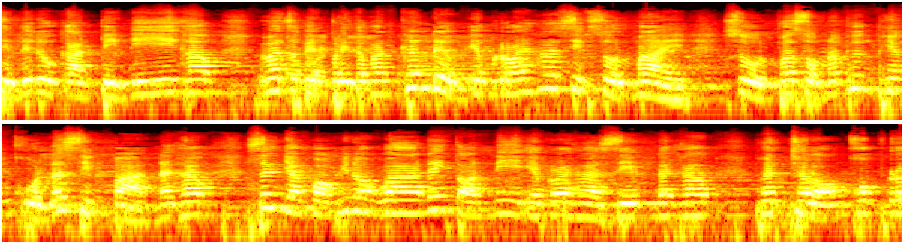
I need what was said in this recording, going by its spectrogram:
ศิลป์ฤดูกาลปีนี้ครับไม่ว่าจะเป็นผลิตภัณฑ์เครื่องดื่ม M150 สูตรใหม่ สูตรผสมน้ำผึ้งเพียงขวดละ 10 บาทนะครับ ซึ่งอยากบอกพี่น้องว่าในตอนนี้ M150 นะครับเพิ่นฉลองครบร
